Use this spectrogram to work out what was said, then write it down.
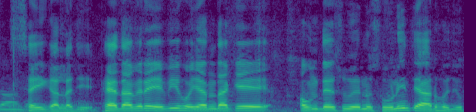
ਗਾਂ। ਸਹੀ ਗੱਲ ਆ ਜੀ। ਫਾਇਦਾ ਵੀਰੇ ਇਹ ਵੀ ਹੋ ਜਾਂਦਾ ਕਿ ਆਉਂਦੇ ਸੂਏ ਨੂੰ ਸੋਹਣੀ ਤਿਆਰ ਹੋ ਜੂ।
